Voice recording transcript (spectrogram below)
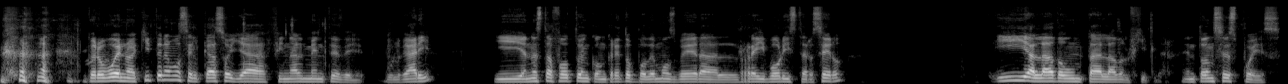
Pero bueno, aquí tenemos el caso ya finalmente de Bulgaria. Y en esta foto en concreto podemos ver al rey Boris III y al lado un tal Adolf Hitler. Entonces, pues,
